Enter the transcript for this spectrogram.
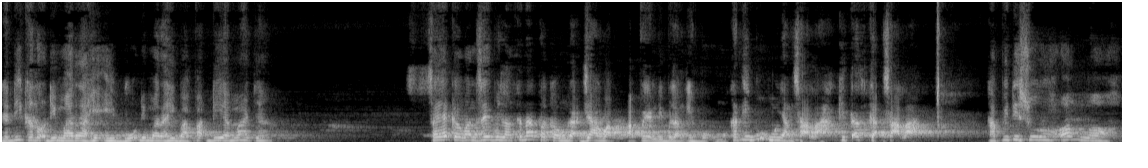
Jadi kalau dimarahi ibu, dimarahi bapak, diam aja. Saya kawan saya bilang, kenapa kau nggak jawab apa yang dibilang ibumu? Kan ibumu yang salah, kita nggak salah. Tapi disuruh Allah.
